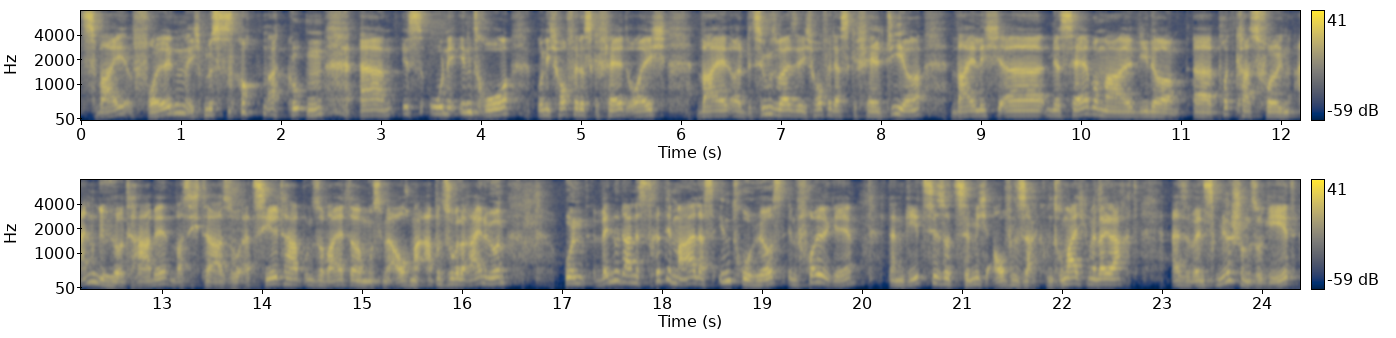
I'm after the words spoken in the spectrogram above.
zwei Folgen, ich müsste noch mal gucken, ähm, ist ohne Intro und ich hoffe, das gefällt euch, weil, äh, beziehungsweise ich hoffe, das gefällt dir, weil ich äh, mir selber mal wieder äh, Podcast-Folgen angehört habe, was ich da so erzählt habe und so weiter. Muss mir auch mal ab und zu wieder reinhören. Und wenn du dann das dritte Mal das Intro hörst in Folge, dann geht es dir so ziemlich auf den Sack. Und darum habe ich mir da gedacht, also wenn es mir schon so geht,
